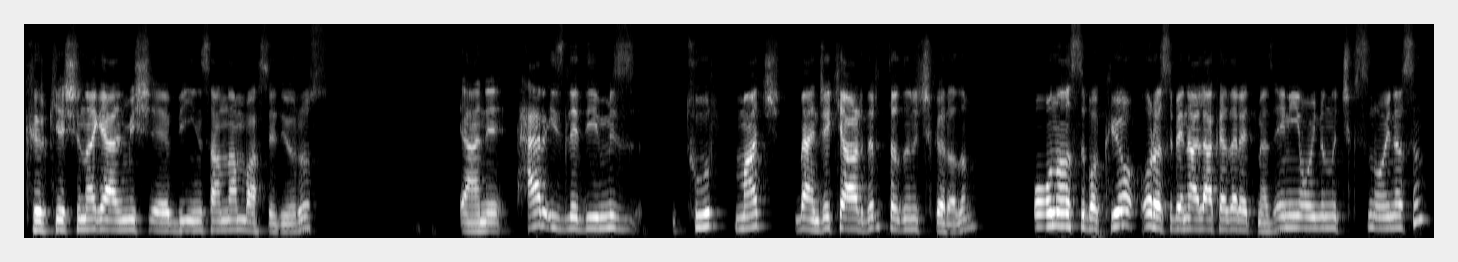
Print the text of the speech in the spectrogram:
40 yaşına gelmiş e, bir insandan bahsediyoruz. Yani her izlediğimiz tur, maç bence kardır. Tadını çıkaralım. O nasıl bakıyor? Orası beni alakadar etmez. En iyi oyununu çıksın oynasın.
